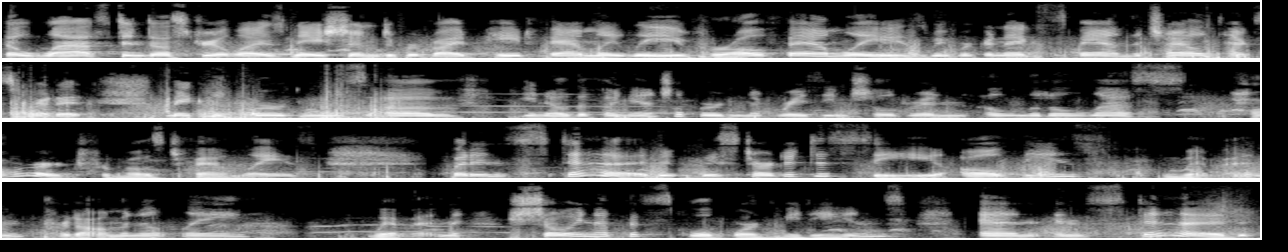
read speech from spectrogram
the last industrialized nation to provide paid family leave for all families. We were going to expand the child tax credit, make the burdens of, you know, the financial burden of raising children a little less hard for most families. But instead, we started to see all these women, predominantly women, showing up at school board meetings and instead,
